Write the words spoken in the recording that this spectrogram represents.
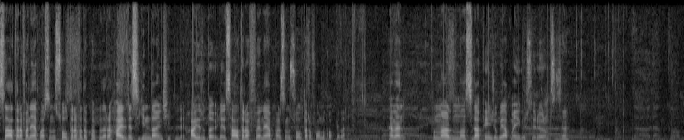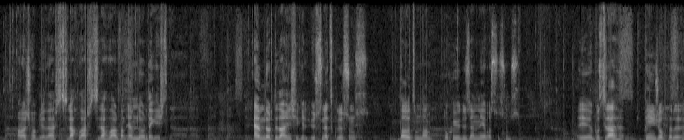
sağ tarafa ne yaparsanız sol tarafa da kopyalar. Hydra skin de aynı şekilde. Hydra da öyle. Sağ tarafa ne yaparsanız sol tarafa onu kopyalar. Hemen bunun ardından silah paint job'u yapmayı gösteriyorum size. Araç objeler, silahlar. Silahlardan M4'e geçtim. M4'te de aynı şekilde üstüne tıklıyorsunuz. Dağıtımdan dokuyu düzenleye basıyorsunuz. Ee, bu silah paint job'ları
